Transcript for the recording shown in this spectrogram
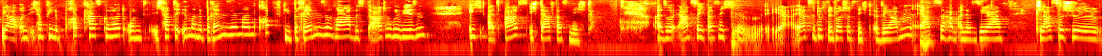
Ja, und ich habe viele Podcasts gehört und ich hatte immer eine Bremse in meinem Kopf. Die Bremse war bis dato gewesen, ich als Arzt, ich darf das nicht. Also Ärzte, ich weiß nicht, äh, Ärzte dürfen in Deutschland nicht werben. Ärzte haben eine sehr klassische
